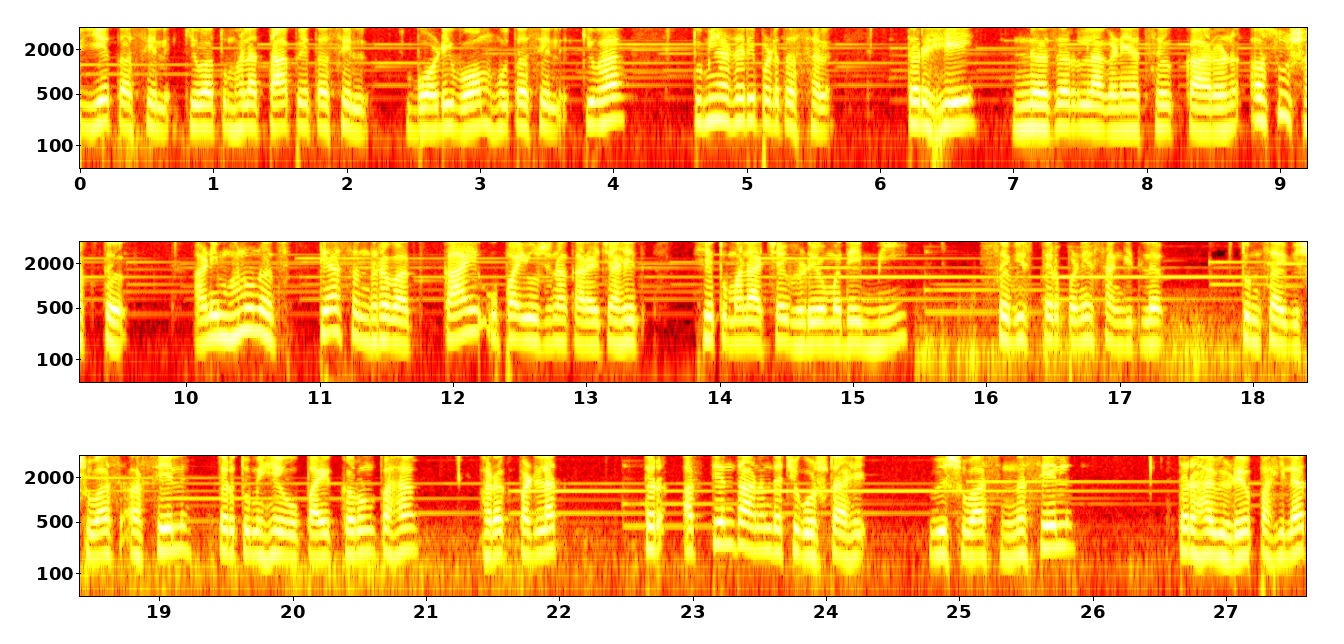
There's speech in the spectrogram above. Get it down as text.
येत असेल किंवा तुम्हाला ताप येत असेल बॉडी वॉर्म होत असेल किंवा तुम्ही आजारी पडत असाल तर हे नजर लागण्याचं कारण असू शकतं. आणि म्हणूनच त्या संदर्भात काय उपाययोजना करायच्या आहेत हे तुम्हाला आजच्या व्हिडिओमध्ये मी सविस्तरपणे सांगितलं. तुमचा विश्वास असेल तर तुम्ही हे उपाय करून पहा. फरक पडलात तर अत्यंत आनंदाची गोष्ट आहे. विश्वास नसेल तर हा व्हिडिओ पाहिलात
